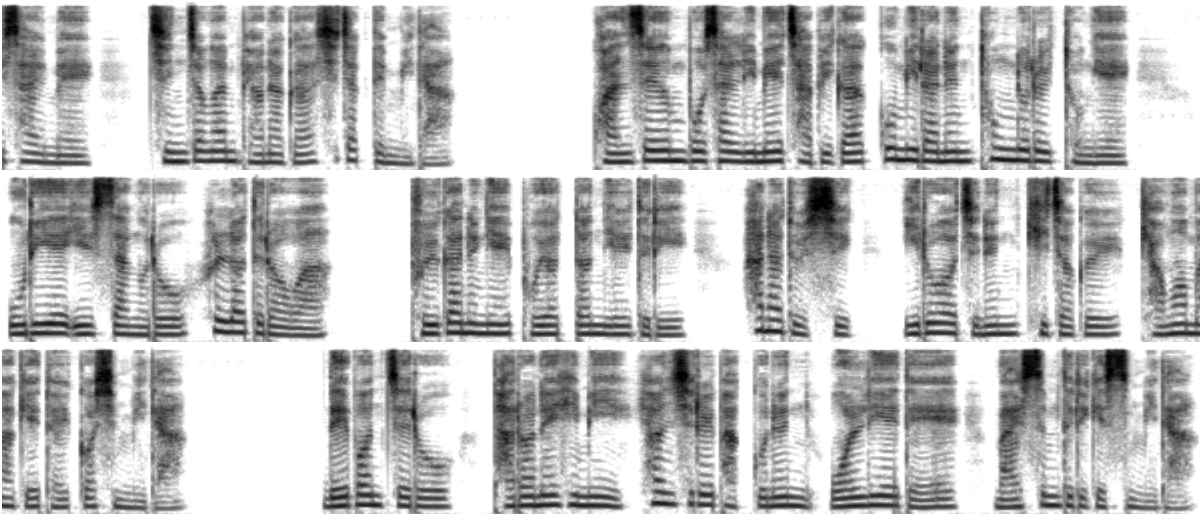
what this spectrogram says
삶에 진정한 변화가 시작됩니다. 관세음 보살님의 자비가 꿈이라는 통로를 통해 우리의 일상으로 흘러들어와 불가능해 보였던 일들이 하나둘씩 이루어지는 기적을 경험하게 될 것입니다. 네 번째로 발언의 힘이 현실을 바꾸는 원리에 대해 말씀드리겠습니다.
